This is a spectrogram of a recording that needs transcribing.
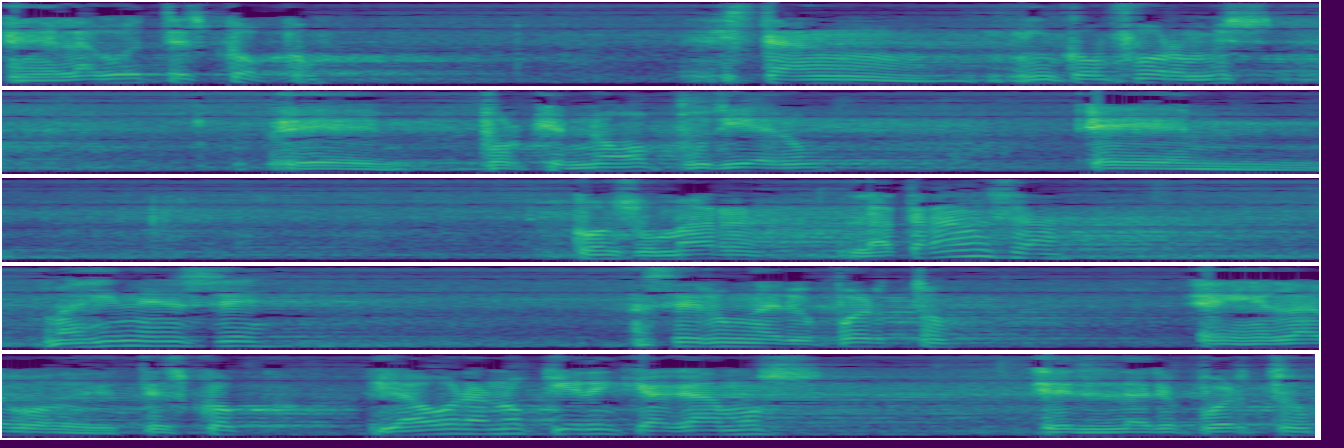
en el lago de Texcoco están inconformes eh, porque no pudieron eh, consumar la tranza. Imagínense hacer un aeropuerto en el lago de Texcoco y ahora no quieren que hagamos el aeropuerto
